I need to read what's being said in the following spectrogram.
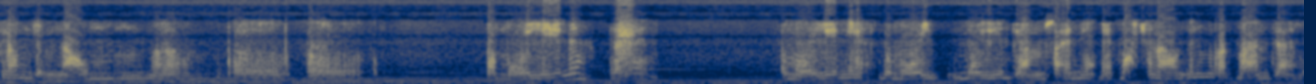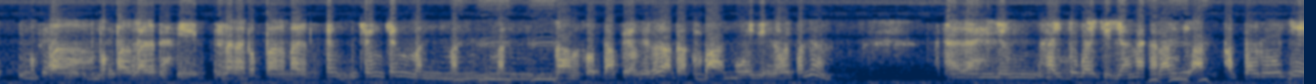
ក្នុងចំណោមអឺ6លានណាហ្នឹងហើយ 6លាននេះ6 1លាន5សែននេះដែលបោះឆ្នោតនឹងគាត់បានតែ7 7ម៉ឺនទេហ្នឹងហើយ7ម៉ឺនអញ្ចឹងអញ្ចឹងមិនមិនមិនដល់រហូតដល់5%អត់ដល់សម្បាន1%ប៉ុណ្ណឹងហើយយើងឲ្យទៅបីជាយ៉ាងណាក៏ដោយអត់អត់ទៅរួចទេ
